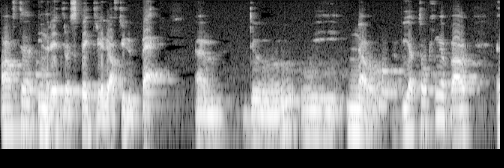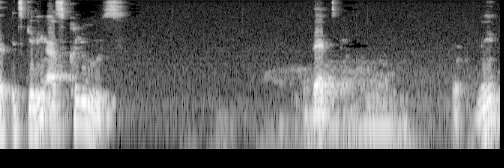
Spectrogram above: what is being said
after, in retrospect really, after you look back, um, do we know? We are talking about, Uh, it's giving us clues that for me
